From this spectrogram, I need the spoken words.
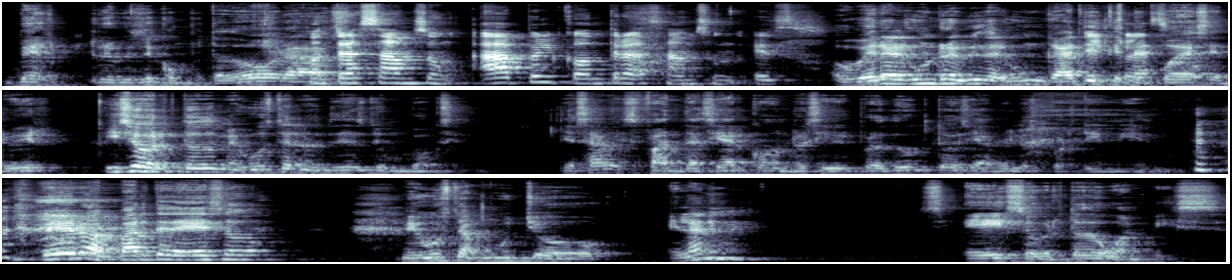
ver reviews de computadoras. Contra Samsung, Apple contra Samsung es... O ver algún review de algún gadget que te pueda servir. Y sobre todo me gustan los videos de unboxing. Ya sabes, fantasear con recibir productos y abrirlos por ti mismo. Pero aparte de eso, me gusta mucho el anime. Es sobre todo One Piece.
